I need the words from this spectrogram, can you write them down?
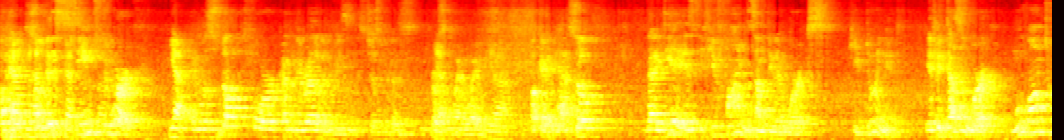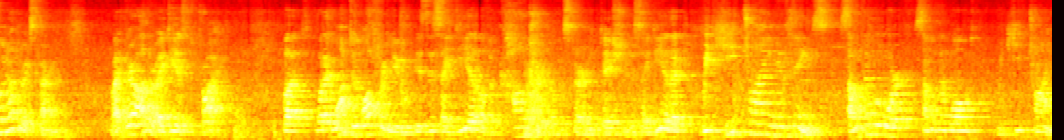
Okay, so this seems to work. Yeah, It was stopped for kind of irrelevant reasons, just because the person Yeah. went away. yeah. Okay, yeah, so the idea is if you find something that works, keep doing it. If it doesn't work, move on to another experiment, right? There are other ideas to try. But what I want to offer you is this idea of a culture of experimentation, this idea that we keep trying new things. Some of them will work, some of them won't. We keep trying,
